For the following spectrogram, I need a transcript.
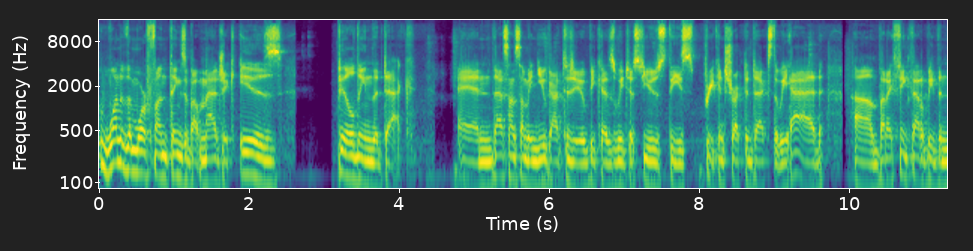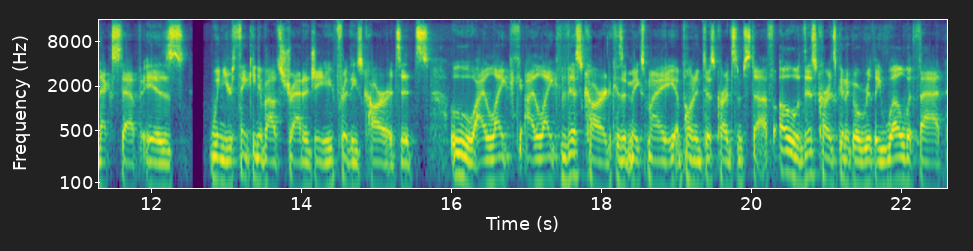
one of the more fun things about Magic is building the deck. And that's not something you got to do because we just used these pre-constructed decks that we had. Um, but I think that'll be the next step is when you're thinking about strategy for these cards it's ooh i like i like this card because it makes my opponent discard some stuff oh this card's going to go really well with that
